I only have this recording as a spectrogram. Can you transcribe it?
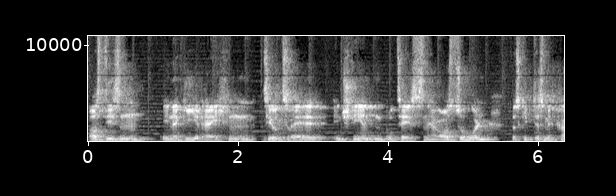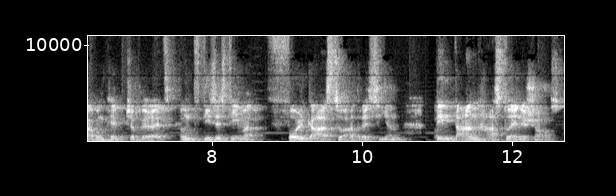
aus diesen energiereichen CO2 entstehenden Prozessen herauszuholen. Das gibt es mit Carbon Capture bereits und dieses Thema Vollgas zu adressieren. Denn dann hast du eine Chance.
